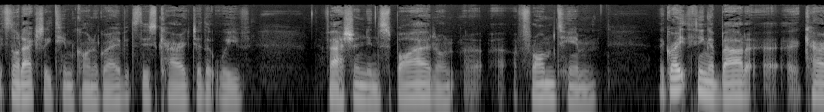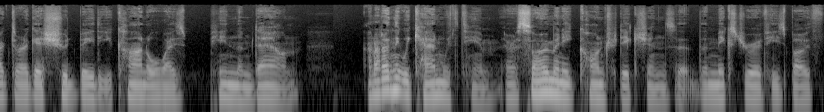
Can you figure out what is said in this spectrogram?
it's not actually Tim Conigrave. It's this character that we've fashioned, inspired on uh, from Tim the great thing about a, a character, I guess, should be that you can't always pin them down. And I don't think we can with Tim. There are so many contradictions, the, the mixture of his both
